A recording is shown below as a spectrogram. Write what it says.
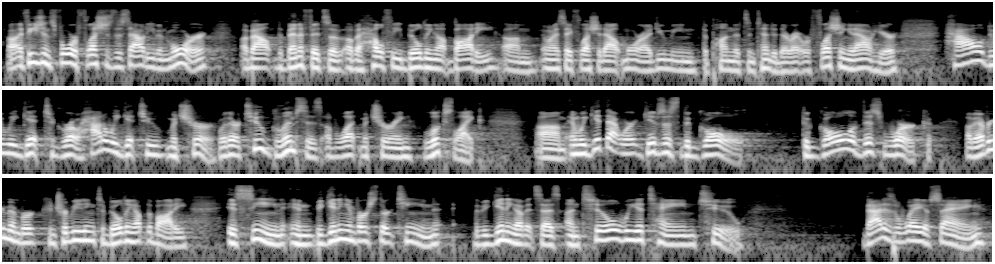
Uh, Ephesians 4 fleshes this out even more about the benefits of, of a healthy building up body. Um, and when I say flesh it out more, I do mean the pun that's intended there, right? We're fleshing it out here. How do we get to grow? How do we get to mature? Well, there are two glimpses of what maturing looks like. Um, and we get that where it gives us the goal. The goal of this work of every member contributing to building up the body is seen in beginning in verse 13. The beginning of it says, until we attain to. That is a way of saying,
